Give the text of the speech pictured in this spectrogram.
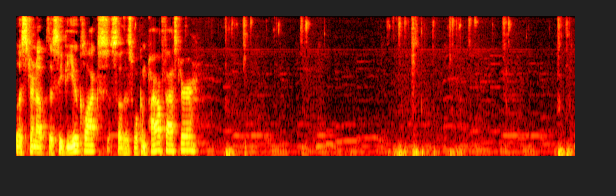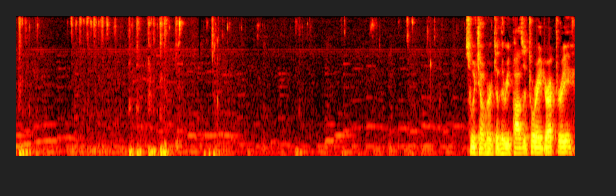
Let's turn up the CPU clocks so this will compile faster. Switch over to the repository directory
